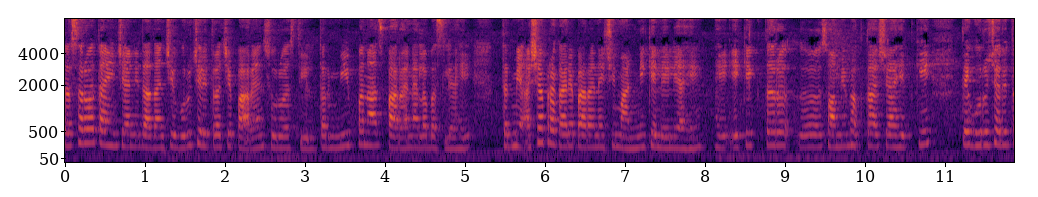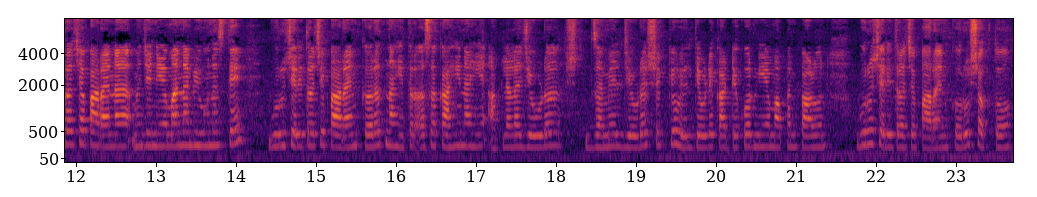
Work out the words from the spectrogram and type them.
तर सर्व ताईंचे आणि दादांचे गुरुचरित्राचे पारायण सुरू असतील तर मी पण आज पारायणाला बसले आहे. तर मी अशा प्रकारे पारायणाची मांडणी केलेली आहे. हे एक एक तर स्वामी भक्त असे आहेत की ते गुरुचरित्राच्या पारायणा म्हणजे नियमांना भिवूनच ते गुरुचरित्राचे पारायण करत नाही तर असं काही नाही. आपल्याला जेवढं श- जमेल जेवढं शक्य होईल तेवढे काटेकोर नियम आपण पाळून गुरुचरित्राचे पारायण करू शकतो.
